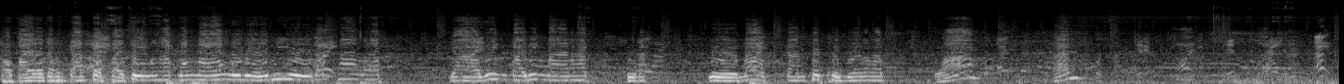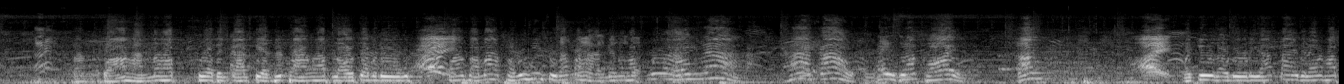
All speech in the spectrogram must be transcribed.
ต่อไปเราจะทำการตบสายจูงนะครับ น้องๆหนูๆที่อยู่ด้านข้างนะครับ อย่าวิ่งไปวิ่งมานะครับสุนัขอยู่นอกการควบคุมเลยนะครับขวาหัน ขวาหันนะครับ เพื่อเป็นการเปลี่ยนทิศทางนะครับ เราจะมาดูความสามารถของวิธีสุนัขอาหารกันนะครับ เมื่อตรงหน้าห้าเก้าให้สุนัขคอยฟังเมื่อกี้เราดูระยะใกล้ไปแล้วนะครับ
